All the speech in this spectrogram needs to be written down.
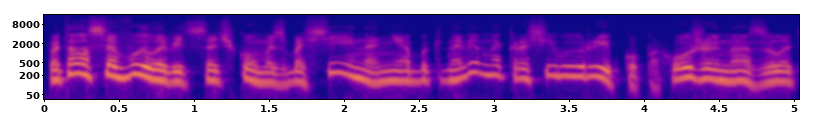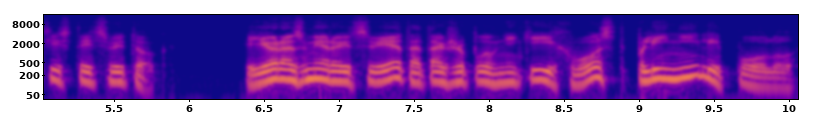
пытался выловить с очком из бассейна необыкновенно красивую рыбку, похожую на золотистый цветок. Ее размеры и цвет, а также плавники и хвост пленили Полу,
